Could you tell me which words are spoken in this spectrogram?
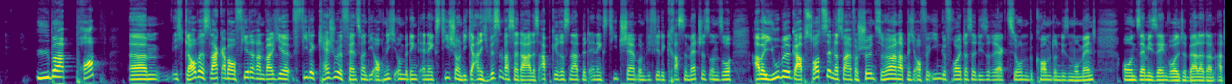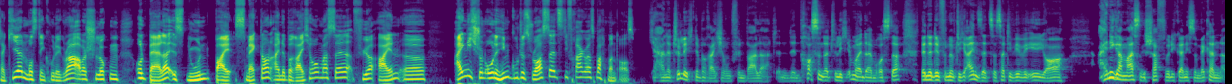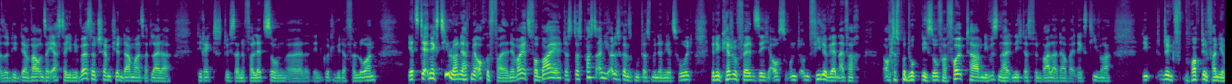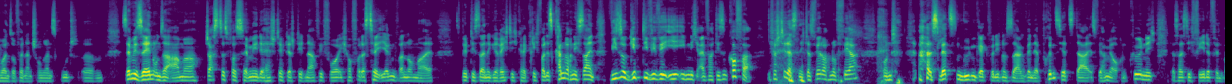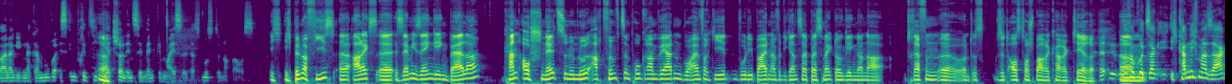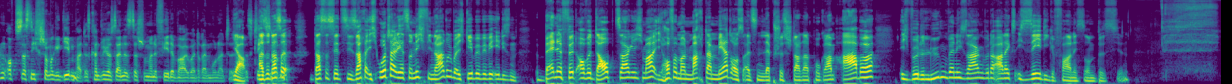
Überpop, ähm, ich glaube, es lag aber auch viel daran, weil hier viele Casual-Fans waren, die auch nicht unbedingt NXT schauen, die gar nicht wissen, was er da alles abgerissen hat mit NXT-Champ und wie viele krasse Matches und so. Aber Jubel gab es trotzdem, das war einfach schön zu hören, hat mich auch für ihn gefreut, dass er diese Reaktionen bekommt und diesen Moment. Und Sami Zayn wollte Balor dann attackieren, muss den Coup de Gras aber schlucken. Und Balor ist nun bei SmackDown eine Bereicherung, Marcel, für ein äh, eigentlich schon ohnehin gutes Roster. Jetzt die Frage, was macht man draus? Ja, natürlich eine Bereicherung für einen Baller. Den, den brauchst du natürlich immer in deinem Roster, wenn du den vernünftig einsetzt. Das hat die WWE, ja, einigermaßen geschafft, würde ich gar nicht so meckern. Also die, der war unser erster Universal Champion damals, hat leider direkt durch seine Verletzung äh, den Gürtel wieder verloren. Jetzt der NXT-Run, der hat mir auch gefallen. Der war jetzt vorbei. Das, das passt eigentlich alles ganz gut, dass man den jetzt holt. Mit den Casual-Fans sehe ich auch so. Und, und viele werden einfach auch das Produkt nicht so verfolgt haben. Die wissen halt nicht, dass Finn Balor da bei NXT war. Die, den Pop, den fand ich aber insofern dann schon ganz gut. Ähm, Sami Zayn, unser Armer. Justice for Sammy, der Hashtag, der steht nach wie vor. Ich hoffe, dass der irgendwann nochmal wirklich seine Gerechtigkeit kriegt, weil es kann doch nicht sein. Wieso gibt die WWE ihm nicht einfach diesen Koffer? Ich verstehe das nicht. Das wäre doch nur fair. Und als letzten müden Gag würde ich noch sagen, wenn der Prinz jetzt da ist, wir haben ja auch einen König, das heißt, die Fehde Finn Balor gegen Nakamura ist im Prinzip ja. jetzt schon ins Zement gemeißelt. Das musste noch raus. Ich, ich bin mal fies, äh, Alex. Äh, Sami Zayn gegen Balor kann auch schnell zu einem 0815-Programm werden, wo einfach je, wo die beiden einfach die ganze Zeit bei SmackDown gegeneinander treffen äh, und es sind austauschbare Charaktere. Äh, äh ähm, mal kurz sagen, ich kann nicht mal sagen, ob es das nicht schon mal gegeben hat. Es kann durchaus sein, dass das schon mal eine Fehde war über drei Monate. Ja, das also so, das, ne? das ist jetzt die Sache. Ich urteile jetzt noch nicht final drüber. Ich gebe WWE diesen Benefit of a Doubt, sage ich mal. Ich hoffe, man macht da mehr draus als ein läppsches Standardprogramm. Aber ich würde lügen, wenn ich sagen würde, Alex, ich sehe die Gefahr nicht so ein bisschen.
